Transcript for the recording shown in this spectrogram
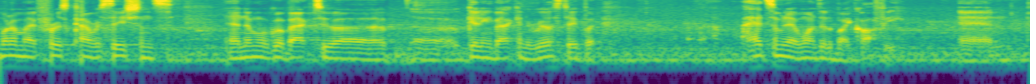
one of my first conversations and then we'll go back to uh, uh, getting back into real estate but i had somebody that wanted to buy coffee and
